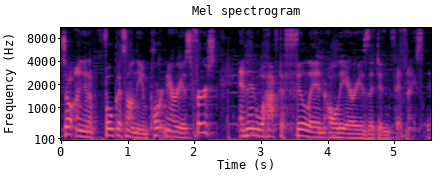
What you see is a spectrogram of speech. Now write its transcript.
So I'm gonna focus on the important areas first, and then we'll have to fill in all the areas that didn't fit nicely.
